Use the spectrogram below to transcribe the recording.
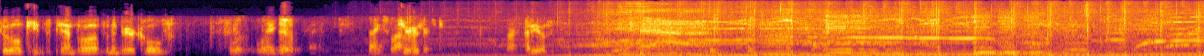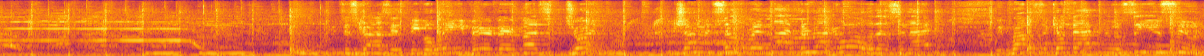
Cool. Keep the tempo up and the beer cold. We'll, we'll do. Thanks a lot, Cheers. Richard. Bye. Adios. Muchas gracias, people. Thank you very, very much. Detroit, come and celebrate life through rock and roll with us tonight. We promise to come back. We will see you soon.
